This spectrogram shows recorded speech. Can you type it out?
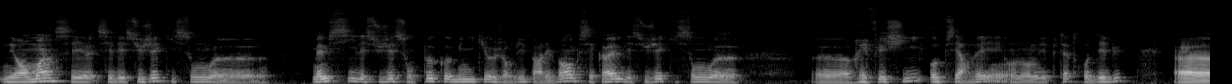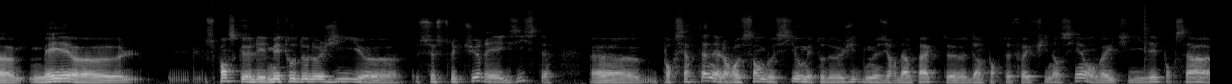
néanmoins, c'est des sujets qui sont, euh, même si les sujets sont peu communiqués aujourd'hui par les banques, c'est quand même des sujets qui sont réfléchis, observés. On en est peut-être au début. Mais je pense que les méthodologies se structurent et existent. pour certaines, elles ressemblent aussi aux méthodologies de mesure d'impact d'un portefeuille financier. On va utiliser pour ça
